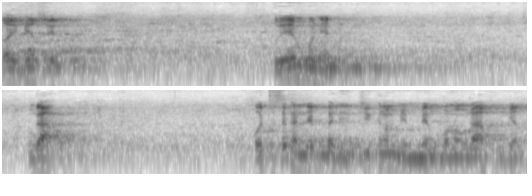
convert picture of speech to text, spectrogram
Oui bien sûr u ye n bonya nka o tɛ se ka ne bali cikan min bɛ n kɔnɔ n k'a f'u ɲɛna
